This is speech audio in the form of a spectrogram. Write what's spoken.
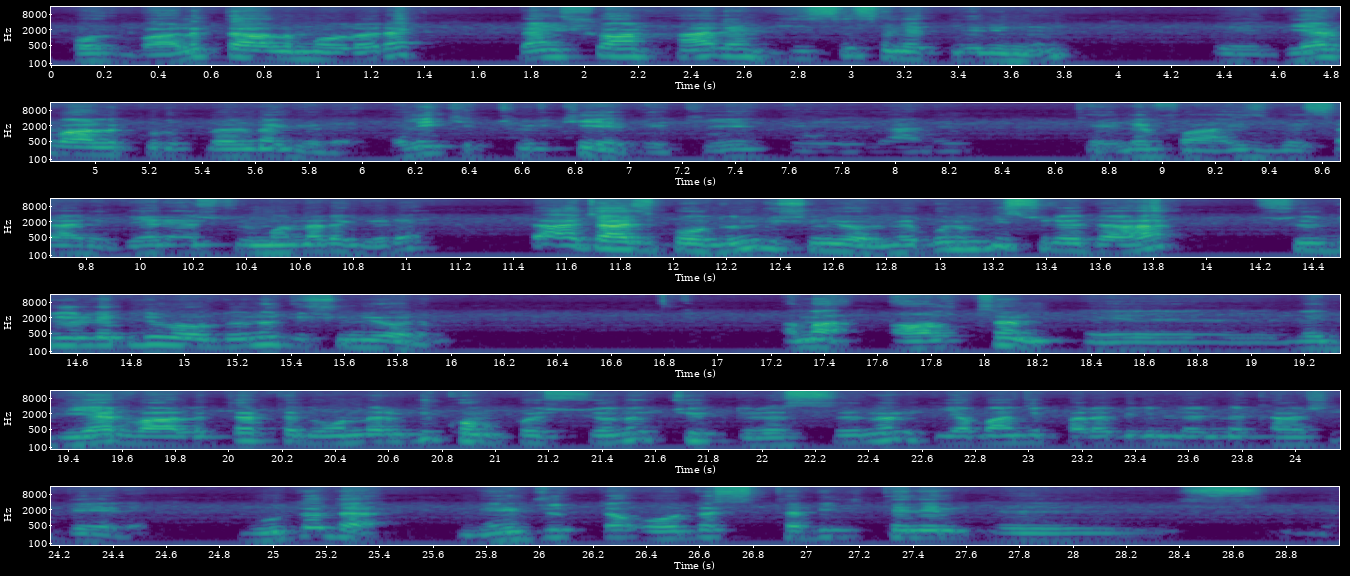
varlık dağılımı olarak ben şu an halen hisse senetlerinin e, diğer varlık gruplarına göre hele ki Türkiye'deki e, yani TL faiz vesaire diğer enstrümanlara göre daha cazip olduğunu düşünüyorum ve bunun bir süre daha sürdürülebilir olduğunu düşünüyorum. Ama altın e, ve diğer varlıklar tabii onların bir kompozisyonu Türk lirasının yabancı para birimlerine karşı değeri. Burada da mevcutta orada stabilitenin e,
